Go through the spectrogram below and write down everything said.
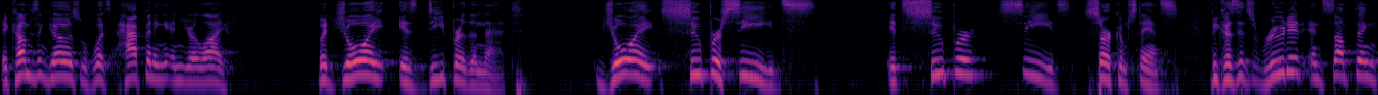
It comes and goes with what's happening in your life. But joy is deeper than that. Joy supersedes it supersedes circumstance because it's rooted in something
